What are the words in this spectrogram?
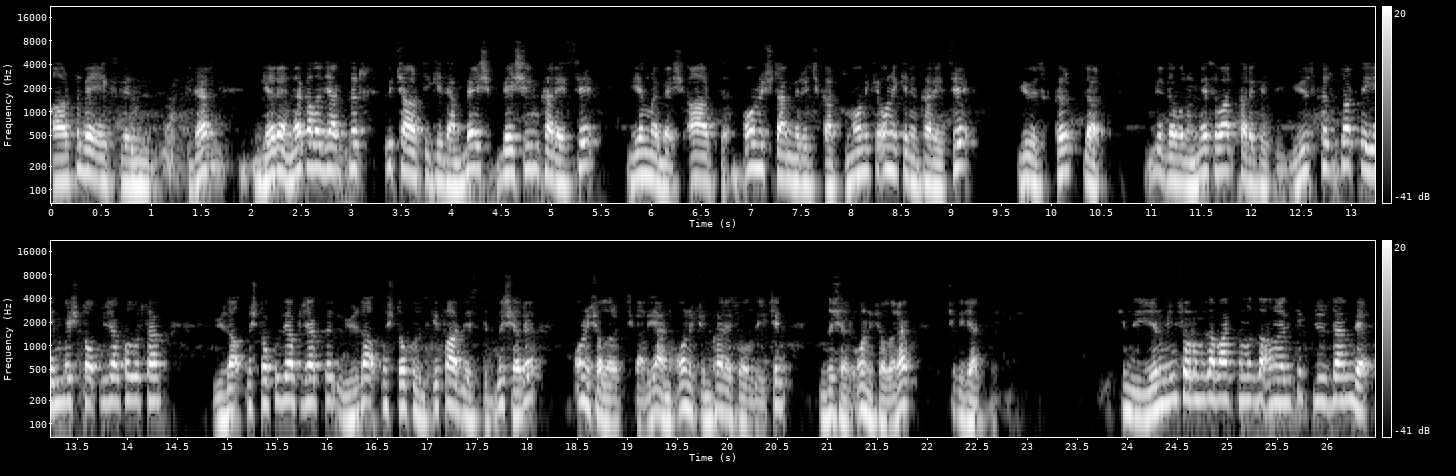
Artı B eksilerimiz gider. Geriye ne kalacaktır? 3 artı 2'den 5. 5'in karesi 25 artı 13'ten 1'i çıkarttım. 12. 12'nin karesi 144. Bir de bunun nesi var? Karekökü. 144 ile 25 toplayacak olursam 169 yapacaktır. 169 ifadesi de dışarı 13 olarak çıkar. Yani 13'ün karesi olduğu için dışarı 13 olarak çıkacaktır. Şimdi 20. sorumuza baktığımızda analitik düzlemde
